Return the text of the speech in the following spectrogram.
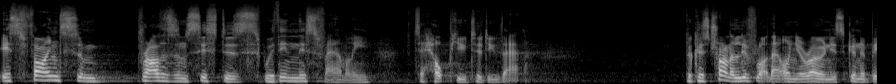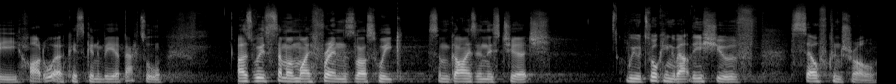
is find some brothers and sisters within this family to help you to do that. Because trying to live like that on your own is going to be hard work, it's going to be a battle. I was with some of my friends last week, some guys in this church. We were talking about the issue of self control.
